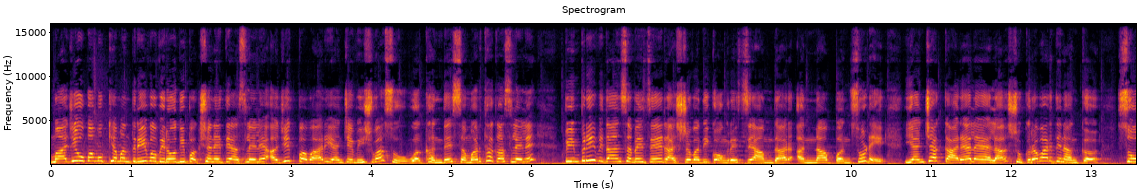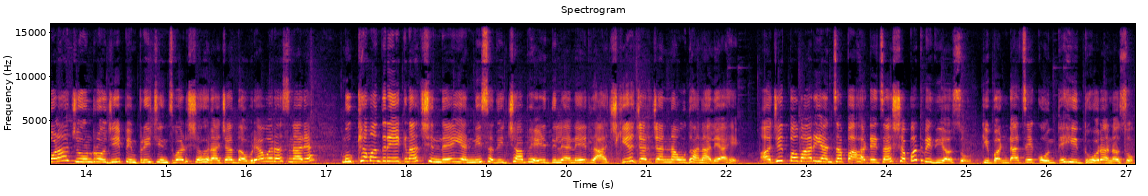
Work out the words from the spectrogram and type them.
माजी उपमुख्यमंत्री व विरोधी पक्षनेते असलेले अजित पवार यांचे विश्वासू व खंदे समर्थक असलेले पिंपरी विधानसभेचे राष्ट्रवादी काँग्रेसचे आमदार अण्णा बनसोडे यांच्या कार्यालयाला शुक्रवार दिनांक सोळा जून रोजी पिंपरी चिंचवड शहराच्या दौऱ्यावर असणाऱ्या मुख्यमंत्री एकनाथ शिंदे यांनी सदिच्छा भेट दिल्याने राजकीय चर्चांना उधाण आले आहे. अजित पवार यांचा पहाटेचा शपथविधी असो की बंडाचे कोणतेही धोरण असो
